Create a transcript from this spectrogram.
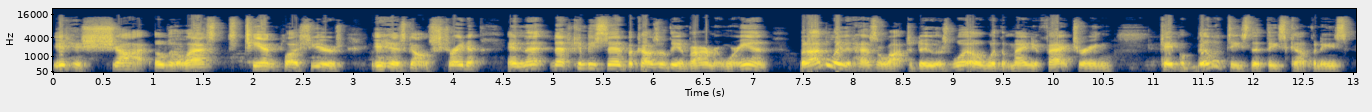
It has shot over the last ten plus years. It has gone straight up, and that that can be said because of the environment we're in. But I believe it has a lot to do as well with the manufacturing capabilities that these companies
